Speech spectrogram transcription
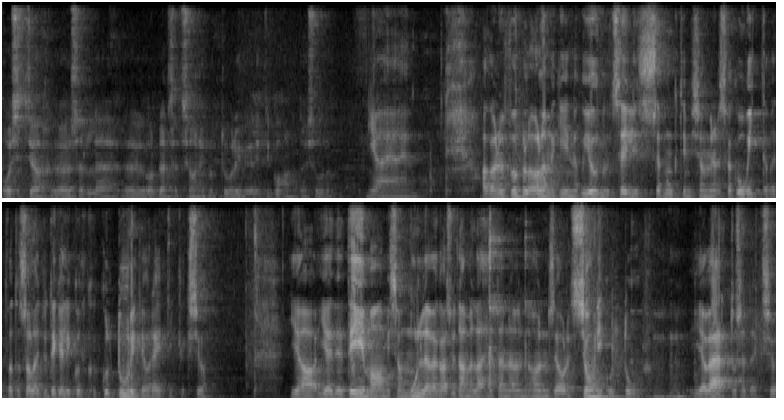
ostja äh, selle äh, organisatsiooni kultuuriga eriti kohaneda ei suuda. ja, ja, ja aga nüüd võib-olla olemegi nagu jõudnud sellisesse punkti, mis on minu arust väga huvitav, et vaata, sa oled ju tegelikult ka kultuuriteoreetik, eks ju. Ja, ja teema, mis on mulle väga südamelähedane, on, on see organisatsioonikultuur mm -hmm. ja väärtused, eks ju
